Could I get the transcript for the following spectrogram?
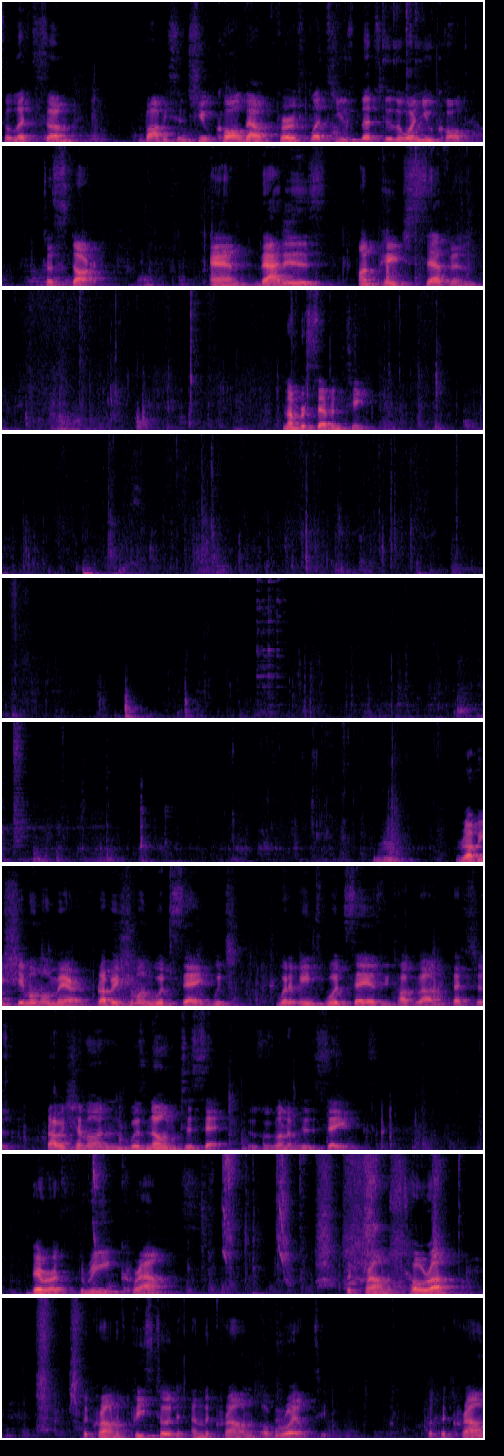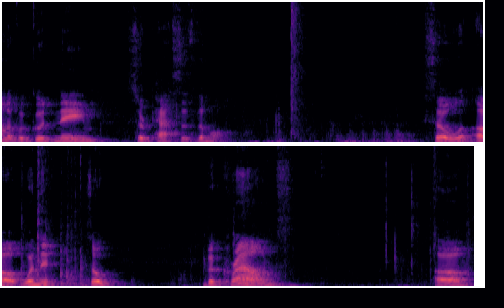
So let's, um, Bobby, since you called out first, let's use, let's do the one you called out to start. And that is on page seven, number seventeen. Rabbi Shimon Omer, Rabbi Shimon would say, which what it means would say, as we talked about, that's just Rabbi Shimon was known to say. This was one of his sayings. There are three crowns the crown of Torah, the crown of priesthood, and the crown of royalty. But the crown of a good name surpasses them all. So uh, when it, so the crowns, um,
